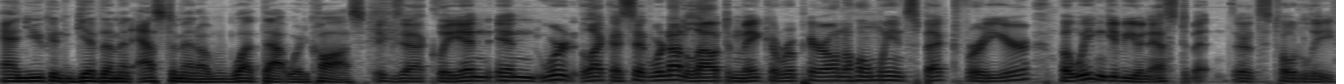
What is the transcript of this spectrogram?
and you can give them an estimate of what that would cost. Exactly, and and we're like I said, we're not allowed to make a repair on a home we inspect for a year, but we can give you an estimate. It's totally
